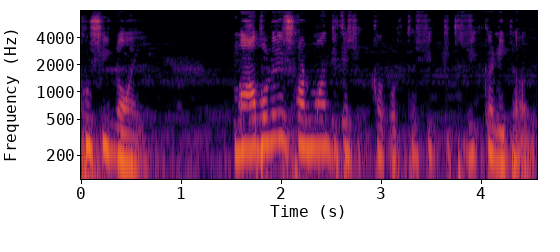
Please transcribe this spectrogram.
খুশি নয়। মা বোনের সম্মান দিতে শিক্ষা করতে, শিক্ষিত শিক্ষা নিতে হবে।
